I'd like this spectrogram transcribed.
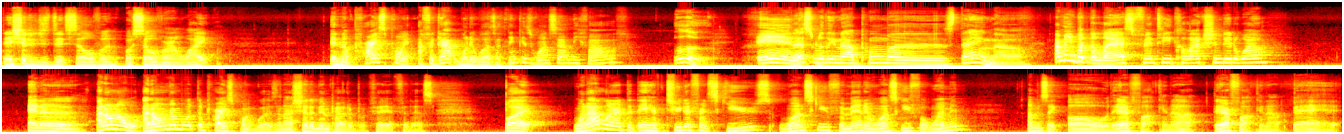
They should have just did silver or silver and white. And the price point, I forgot what it was. I think it's one seventy five. Ugh. And That's really not Puma's thing though. I mean, but the last Fenty collection did well. At a, I don't know, I don't remember what the price point was, and I should have been better prepared for this. But when I learned that they have two different SKUs, one SKU for men and one SKU for women, I'm just like, oh, they're fucking up. They're fucking up bad.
